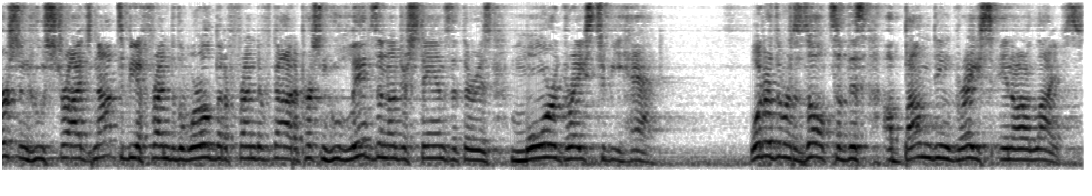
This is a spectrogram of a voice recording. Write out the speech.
person who strives not to be a friend of the world, but a friend of God? A person who lives and understands that there is more grace to be had? What are the results of this abounding grace in our lives?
